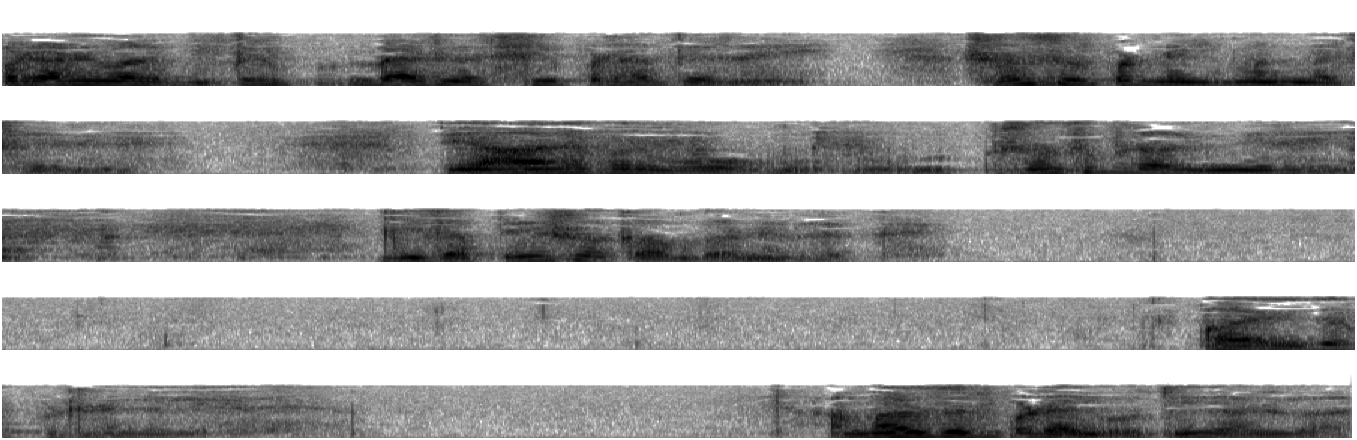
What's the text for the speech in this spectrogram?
पढ़ाने वाले भीतर बैठ कर ठीक पढ़ाते नहीं। संस्कृत पढ़ने की मन में थे नहीं यहाँ आने पर वो संस्कृत पढ़ाने नहीं रही। गीता प्रेस का काम करने लग गए आए इधर पढ़ने के लिए। हमारे उधर पढ़ाई होती है आजकल।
